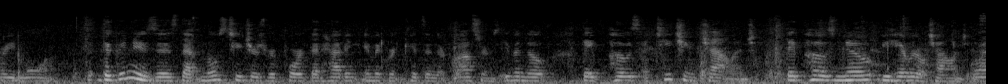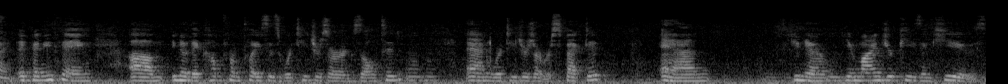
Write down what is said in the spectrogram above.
read more. The good news is that most teachers report that having immigrant kids in their classrooms, even though they pose a teaching challenge, they pose no behavioral challenges. Right. If anything, um, you know, they come from places where teachers are exalted and where teachers are respected, and you know, you mind your p's and q's.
